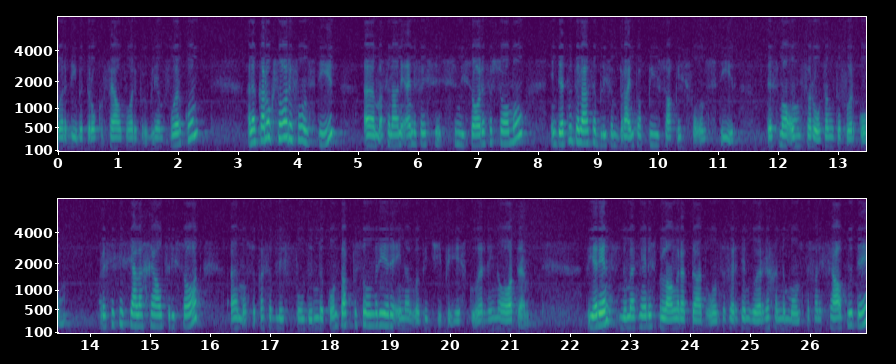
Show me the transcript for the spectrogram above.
oor die betrokke veld waar die probleem voorkom. Hulle kan ook sade vir ons stuur, ehm um, as hulle aan die einde van die seisoen die sade versamel en dit moet hulle asseblief in bruin papier sakkies vir ons stuur. Dis maar om verrotting te voorkom. Presies dieselfde geld vir die saad. Ehm um, ons soek asseblief voldoende kontakbesonderhede en dan ook die GPS koördinate. Weereens noem ek net dis belangrik dat ons 'n verteenwoordigende monster van die veld moet hê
